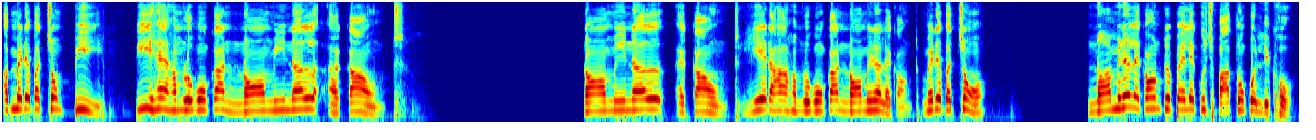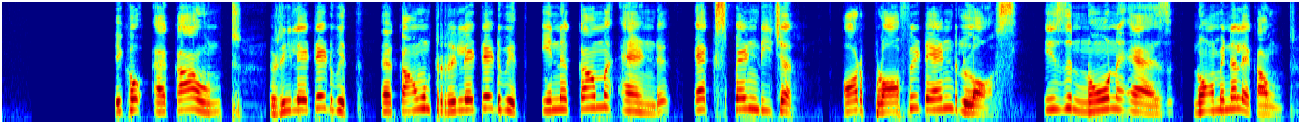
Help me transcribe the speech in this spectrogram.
अब मेरे बच्चों बी बी है हम लोगों का नॉमिनल अकाउंट नॉमिनल अकाउंट ये रहा हम लोगों का नॉमिनल अकाउंट मेरे बच्चों नॉमिनल अकाउंट पे पहले कुछ बातों को लिखो। लिखो account related with account related with income and expenditure और profit and loss is known as nominal account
